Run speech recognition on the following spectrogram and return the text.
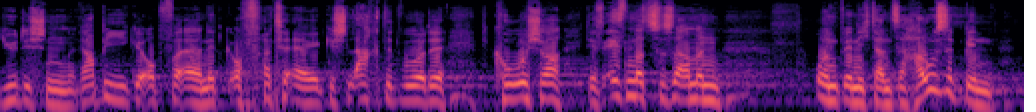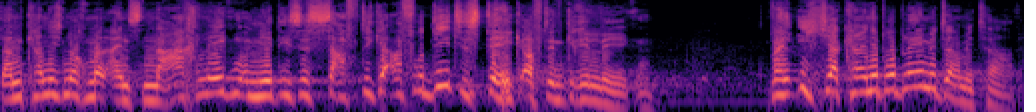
jüdischen Rabbi geopfert, äh, nicht geopfert, äh, geschlachtet wurde, koscher, das essen wir zusammen. Und wenn ich dann zu Hause bin, dann kann ich noch mal eins nachlegen und mir dieses saftige Aphrodite-Steak auf den Grill legen, weil ich ja keine Probleme damit habe.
